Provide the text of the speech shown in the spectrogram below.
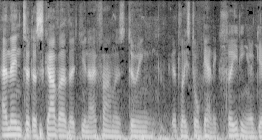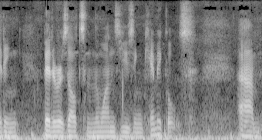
and then to discover that, you know, farmers doing at least organic feeding are getting better results than the ones using chemicals. Um,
